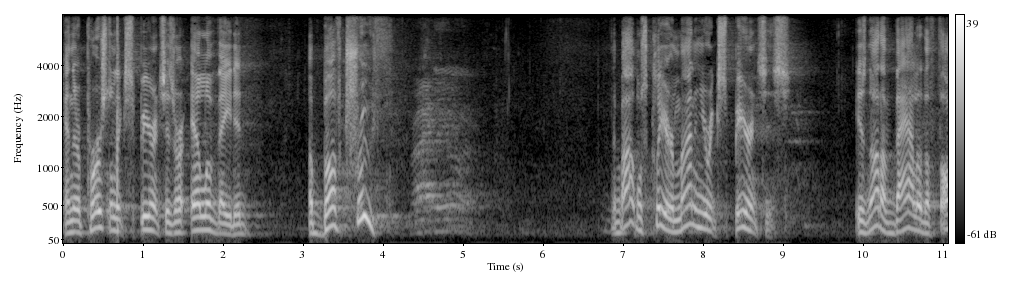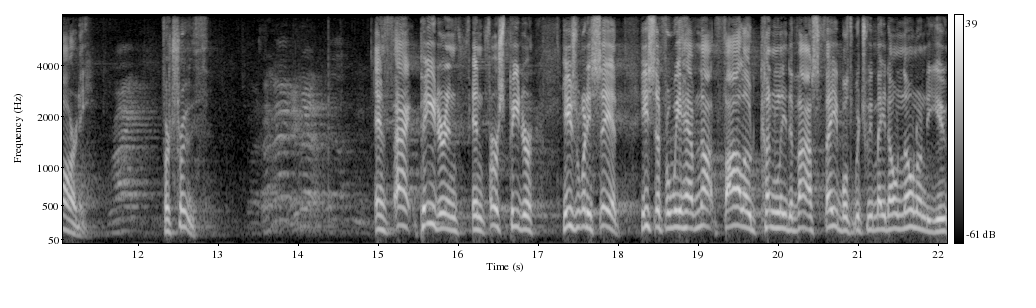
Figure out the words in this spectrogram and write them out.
and their personal experiences are elevated above truth. The Bible's clear, minding your experiences is not a valid authority for truth. In fact, Peter, in, in 1 Peter, here's what he said. He said, For we have not followed cunningly devised fables which we made unknown unto you,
